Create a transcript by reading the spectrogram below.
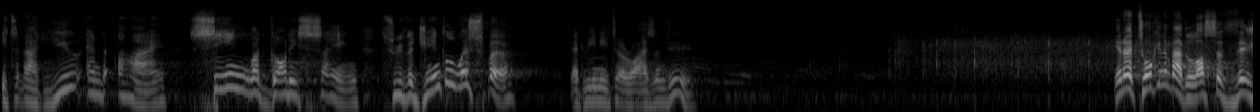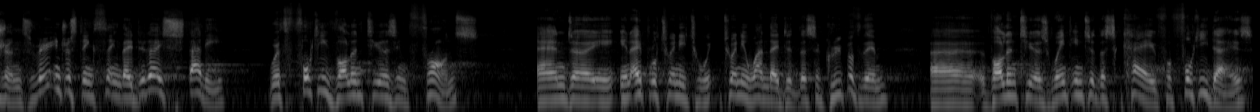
It's about you and I seeing what God is saying through the gentle whisper that we need to arise and do. You know, talking about loss of vision, it's a very interesting thing. They did a study with 40 volunteers in France, and uh, in April 2021, they did this. A group of them, uh, volunteers, went into this cave for 40 days,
